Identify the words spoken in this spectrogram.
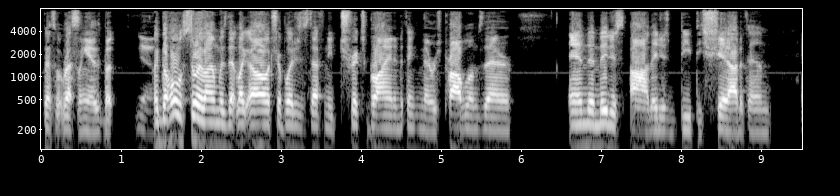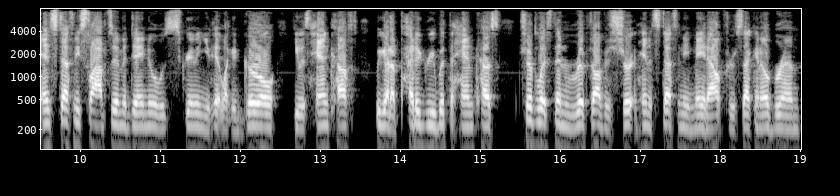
that's what wrestling is, but yeah. like the whole storyline was that like oh Triple H and Stephanie tricked Bryan into thinking there was problems there, and then they just ah they just beat the shit out of him. And Stephanie slapped him, and Daniel was screaming, "You hit like a girl." He was handcuffed. We got a pedigree with the handcuffs. Triple H then ripped off his shirt, and him and Stephanie made out for a second over him.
